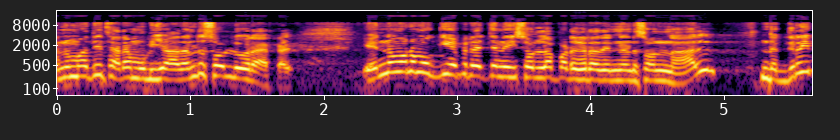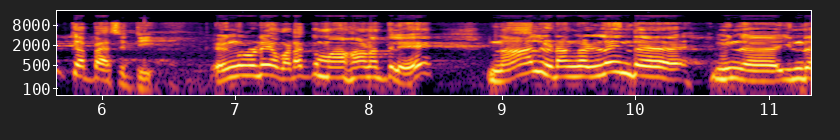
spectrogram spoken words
அனுமதி தர முடியாது என்று சொல்லுகிறார்கள். என்ன ஒரு முக்கிய பிரச்சனை சொல்லப்படுகிறது என்னென்னு சொன்னால் இந்த கிரிப் கெப்பாசிட்டி எங்களுடைய வடக்கு மாகாணத்திலே நாலு இடங்களில் இந்த இந்த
